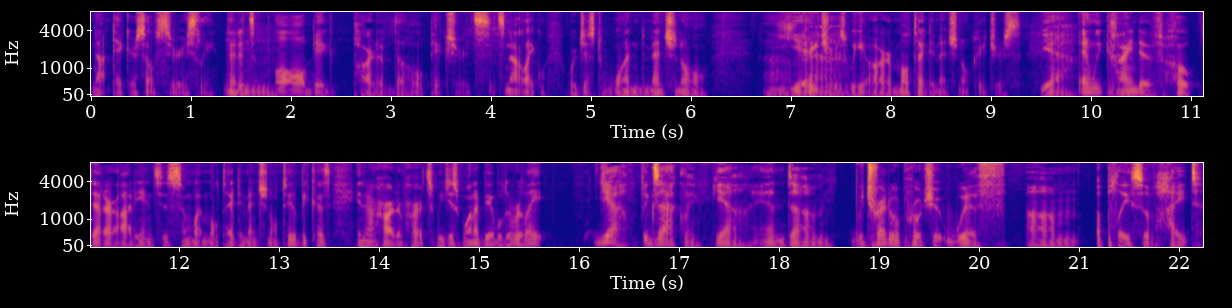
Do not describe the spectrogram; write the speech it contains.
not take ourselves seriously. That it's all big part of the whole picture. It's it's not like we're just one dimensional uh, Yeah. creatures. We are multidimensional creatures. Yeah. And we kind of hope that our audience is somewhat multidimensional too, because in our heart of hearts, we just want to be able to relate. Yeah, exactly. Yeah, and um, we try to approach it with um, a place of height,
